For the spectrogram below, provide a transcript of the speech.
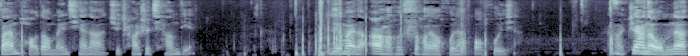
反跑到门前呢去尝试抢点。另外呢，二号和四号要回来保护一下啊，这样呢，我们呢。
